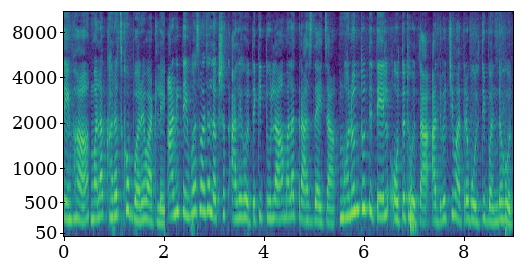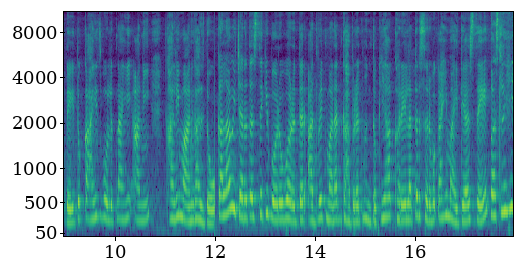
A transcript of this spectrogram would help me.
तेव्हा मला खरंच खूप बरे वाटले. आणि तेव्हाच माझ्या लक्षात आले होते की तुला मला त्रास द्यायचा. म्हणून तू ते तेल ओतत होता. अद्वैतची मात्र बोलती बंद होते. तो काहीच बोलत नाही आणि खाली मान घालतो. कला विचारत असते की बरोबर तर अद्वेत मनात घाबरत म्हणतो की हा खरेला तर सर्व काही माहिती असते कसलीही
